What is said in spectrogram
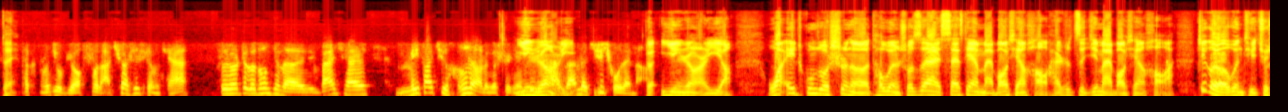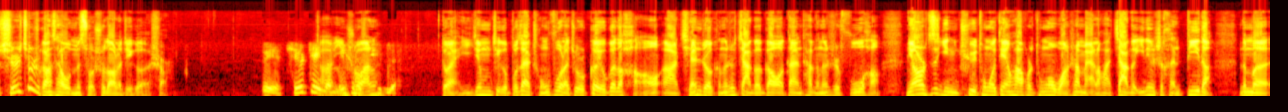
对它可能就比较复杂，确实省钱。所以说这个东西呢，你完全没法去衡量这个事情，因人而异咱的需求在哪。对，因人而异啊。YH 工作室呢，他问说，在 4S 店买保险好还是自己买保险好啊？这个问题就其实就是刚才我们所说到的这个事儿。对，其实这啊个没您说完了什么区别。对，已经这个不再重复了，就是各有各的好啊。前者可能是价格高，但它可能是服务好。你要是自己你去通过电话或者通过网上买的话，价格一定是很低的。那么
